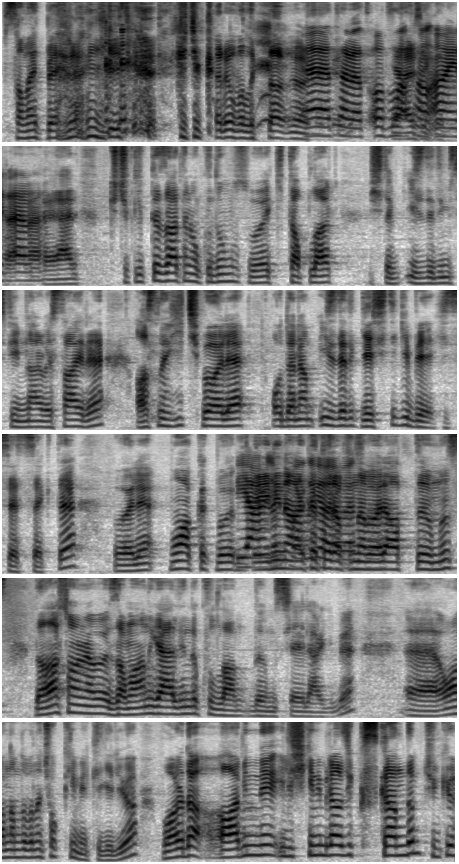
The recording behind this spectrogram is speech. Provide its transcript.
Samet Behrengi küçük karabalıktan örnek Evet vereyim. evet o da zaten Gerçekten ayrı evet. Yani küçüklükte zaten okuduğumuz böyle kitaplar, işte izlediğimiz filmler vesaire aslında hiç böyle o dönem izledik geçti gibi hissetsek de böyle muhakkak böyle Bir yerde beynin arka kalıyor, tarafına evet. böyle attığımız daha sonra böyle zamanı geldiğinde kullandığımız şeyler gibi. Ee, o anlamda bana çok kıymetli geliyor. Bu arada abinle ilişkini birazcık kıskandım çünkü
